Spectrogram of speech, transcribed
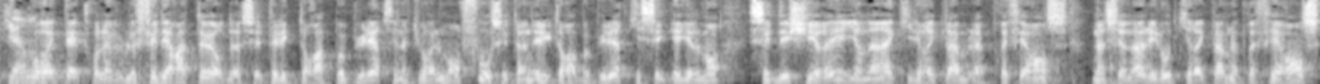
qu'il pourrait être le fédérateur de cet électorat populaire, c'est naturellement faux. C'est un électorat populaire qui s'est également s'est déchiré. Il y en a un qui réclame la préférence nationale et l'autre qui réclame la préférence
